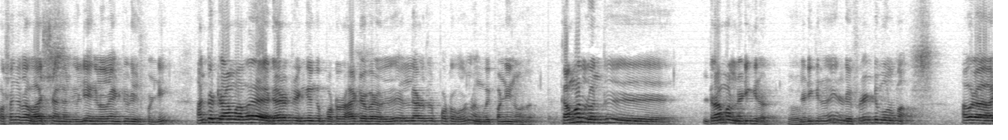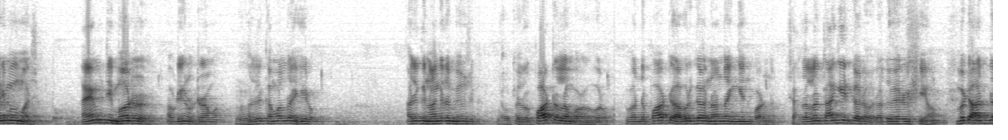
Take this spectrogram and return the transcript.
பசங்க தான் வாசிச்சாங்கன்னு சொல்லி எங்களெல்லாம் இன்ட்ரடியூஸ் பண்ணி அந்த ட்ராமாவை டேரக்டர் எங்கெங்கே போட்டார் ஹைதராபாத் அது எல்லா இடத்துலையும் போட்ட போதும் நாங்கள் போய் பண்ணினோம் அதை. கமல் வந்து ட்ராமாவில் நடிக்கிறார். நடிக்கிறது என்னுடைய ஃப்ரெண்டு மூலமாக அவரை அறிமுகமாச்சு. ஐ ஆம் தி மர்டர் அப்படின்னு ஒரு ட்ராமா அது கமல் தான் ஹீரோ அதுக்கு நாங்கள் தான் மியூசிக் அது ஒரு பாட்டெல்லாம் பாடு- வரும். இப்போ அந்த பாட்டு அவருக்காக நான் தான் இங்கேருந்து பாடினேன். அதெல்லாம் தாங்கியிருக்காரு அவர் அது வேறு விஷயம். பட் அந்த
